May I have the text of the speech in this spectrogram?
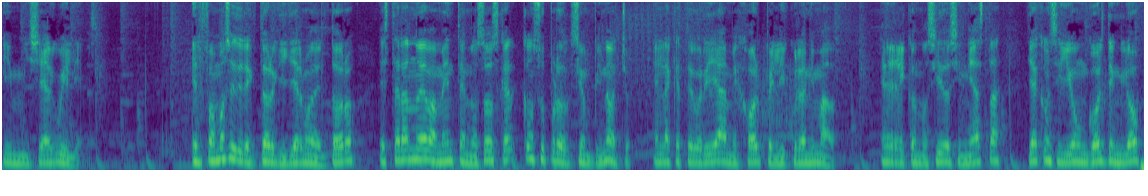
y Michelle Williams. El famoso director Guillermo del Toro estará nuevamente en los Oscar con su producción Pinocho, en la categoría Mejor Película Animada. El reconocido cineasta ya consiguió un Golden Globe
